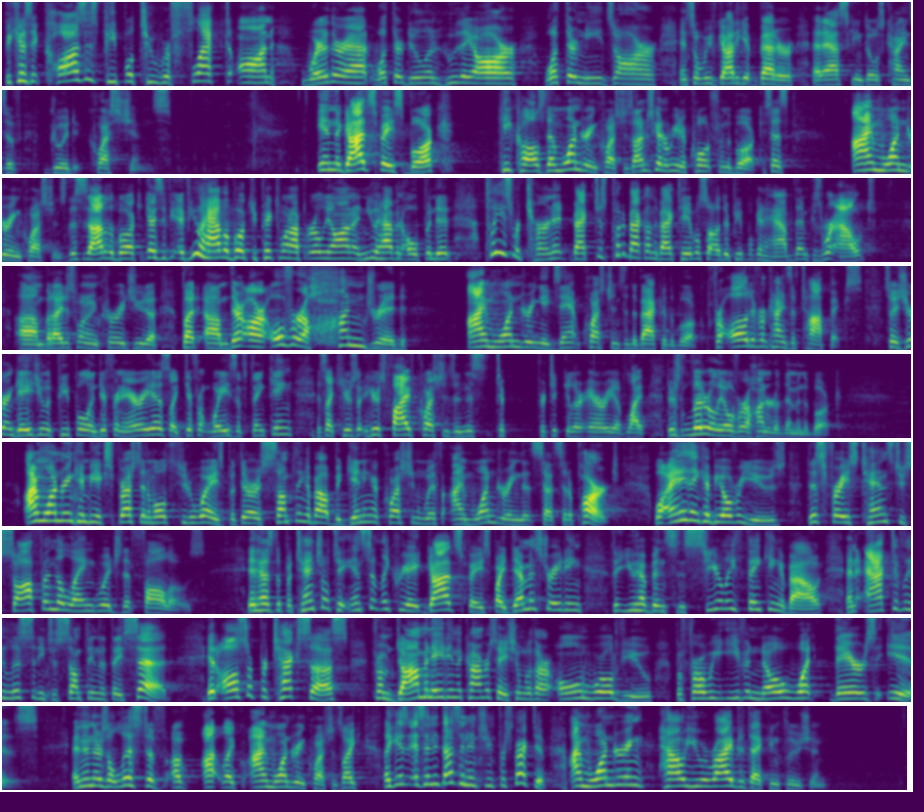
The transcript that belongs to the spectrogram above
Because it causes people to reflect on where they're at, what they're doing, who they are, what their needs are. And so we've got to get better at asking those kinds of good questions. In the God Space book, he calls them wondering questions. I'm just going to read a quote from the book. He says, I'm wondering questions. This is out of the book. Guys, if, if you have a book, you picked one up early on and you haven't opened it, please return it back. Just put it back on the back table so other people can have them because we're out. Um, but I just want to encourage you to. But um, there are over a hundred I'm wondering exam questions in the back of the book for all different kinds of topics. So as you're engaging with people in different areas, like different ways of thinking, it's like here's, here's five questions in this particular area of life. There's literally over a hundred of them in the book. I'm wondering can be expressed in a multitude of ways, but there is something about beginning a question with I'm wondering that sets it apart. While anything can be overused, this phrase tends to soften the language that follows. It has the potential to instantly create God space by demonstrating that you have been sincerely thinking about and actively listening to something that they said. It also protects us from dominating the conversation with our own worldview before we even know what theirs is. And then there's a list of, of uh, like, I'm wondering questions. Like, like isn't it, that's an interesting perspective. I'm wondering how you arrived at that conclusion.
